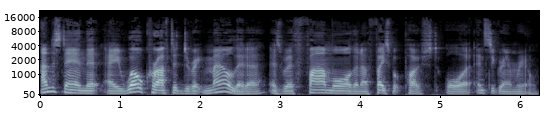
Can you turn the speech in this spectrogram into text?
Understand that a well crafted direct mail letter is worth far more than a Facebook post or Instagram reel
